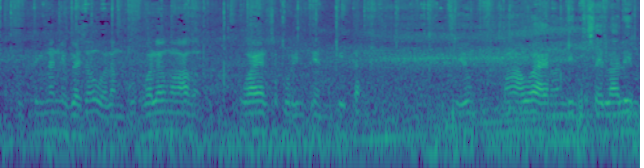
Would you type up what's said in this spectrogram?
So, tingnan nyo guys, oh, walang, walang mga wire sa kuryente yan kita. So, yung mga wire nandito sa ilalim.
